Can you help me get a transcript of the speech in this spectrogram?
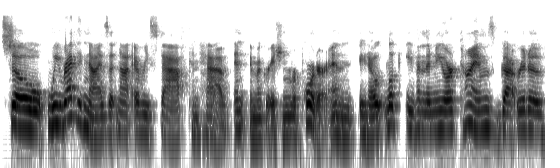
So we recognize that not every staff can have an immigration reporter. And, you know, look, even the New York Times got rid of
